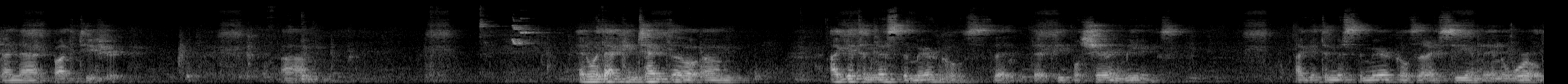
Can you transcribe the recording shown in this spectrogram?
done that, bought the t shirt. Um, and with that contempt, though, um, I get to miss the miracles that, that people share in meetings. I get to miss the miracles that I see in, in the world.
